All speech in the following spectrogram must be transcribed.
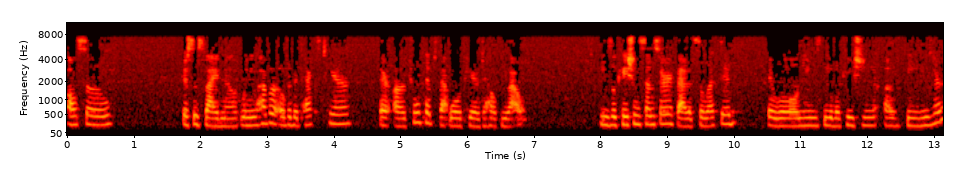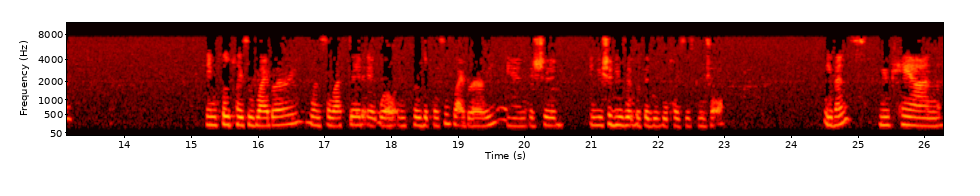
also, just a side note, when you hover over the text here, there are tooltips that will appear to help you out. Use location sensor, if that is selected, it will use the location of the user. Include places library, when selected, it will include the places library and it should and you should use it with the Google Places control. Events, you can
